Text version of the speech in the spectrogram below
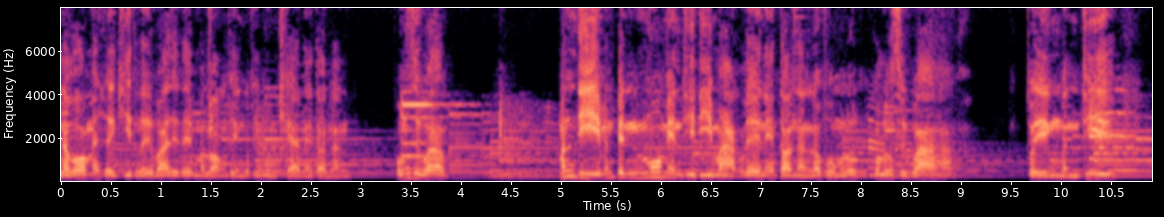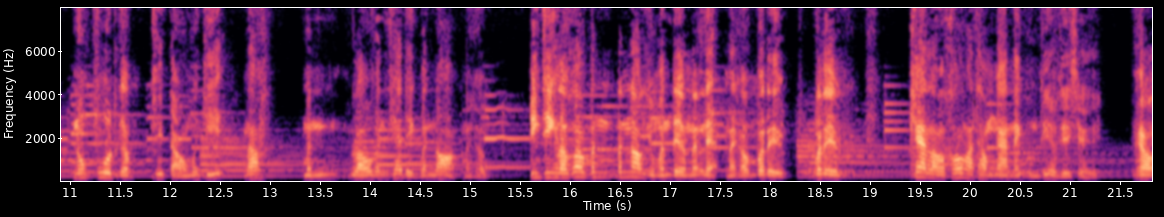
แล้วก็ไม่เคยคิดเลยว่าจะได้มาร้องเพลงกับพี่มนแคนในตอนนั้น ผมรู้สึกว่ามันดีมันเป็นโมเมนต์ที่ดีมากเลยในตอนนั้น แล้วผมก็รู้สึกว่าตัวเองเหมือนที่นุกพูดกับพี่เต๋าเมื่อกี้เนาะ เหมือนเราเป็นแค่เด็กบ้านนอกนะครับ จริง ๆ เราก็บ้านบ้านนอกอยู่เหมือนเดิมนั่นแหละนะครับไม่ได้ไม่ได้แค่เราเข้ามาทำงานในกรุงเทพเฉยๆครับ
